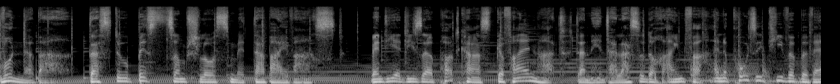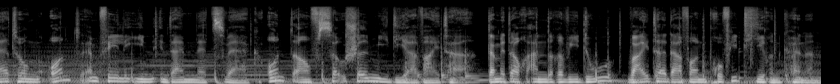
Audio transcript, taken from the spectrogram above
Wunderbar, dass du bis zum Schluss mit dabei warst. Wenn dir dieser Podcast gefallen hat, dann hinterlasse doch einfach eine positive Bewertung und empfehle ihn in deinem Netzwerk und auf Social Media weiter, damit auch andere wie du weiter davon profitieren können.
